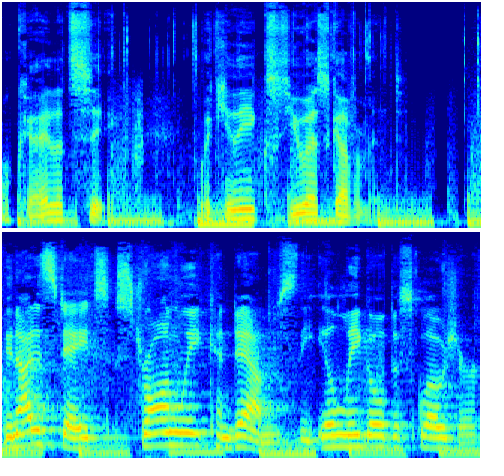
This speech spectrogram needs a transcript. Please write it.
Okay, let's see. WikiLeaks, U.S. government. The United States strongly condemns the illegal disclosure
